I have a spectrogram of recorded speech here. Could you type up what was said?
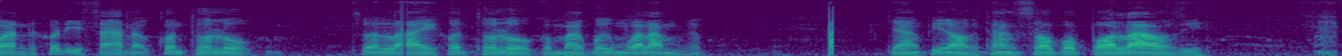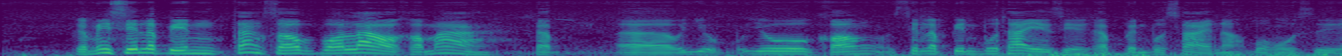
ว่าคนอีสานเอาคนทั่วโลก ส่วนหลายคนทั่วโลกก็มักเบิ่งหมอลำครับอย่างพี่น้องทางสปปลาวสิก็มีศิลปินทั้งสปปลาวเขามา เอ่ออยู่อยู่ของศิลปินผู้ไทยจังซี่ครับเป็นผู้ชายเนาะบ่ฮู้ชื่อ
